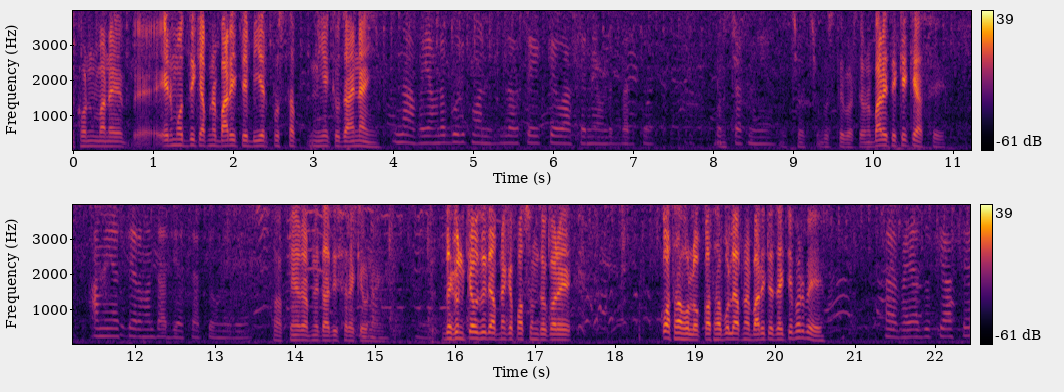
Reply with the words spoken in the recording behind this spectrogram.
এখন মানে এর মধ্যে কি আপনার বাড়িতে বিয়ের প্রস্তাব নিয়ে কেউ যায় নাই? না ভাই আমরা গরিব মানুষগুলোতে কেউ আসে না আমাদের বাড়িতে প্রস্তাব নিয়ে। আচ্ছা আচ্ছা বুঝতে পারছি। আপনার বাড়িতে কে কে আছে? আমি আছি আর আমার দাদি আছে আর কেউ নেই আপনি আর আপনার দাদি ছাড়া কেউ নাই। দেখুন কেউ যদি আপনাকে পছন্দ করে কথা হলো কথা বলে আপনার বাড়িতে যাইতে পারবে? হ্যাঁ ভাইয়া যদি আসে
